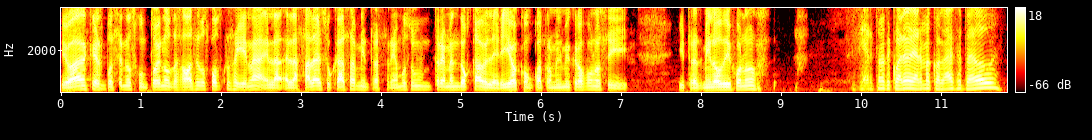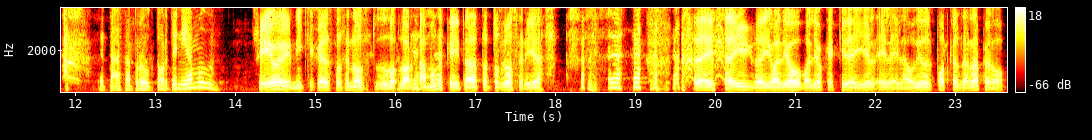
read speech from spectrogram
Iván, que después se nos juntó y nos dejaba hacer los podcasts ahí en la, en la, en la sala de su casa mientras teníamos un tremendo cablerío con 4000 micrófonos y, y 3000 audífonos. es cierto, te acuerdas, ya no me acordaba de ese pedo, güey. Hasta productor teníamos. Sí, güey, ni que después se nos lo, hartamos de que editara tantas groserías. de, ahí, de, ahí, valió, valió que aquí de ahí el, el, audio del podcast, ¿verdad? Pero,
